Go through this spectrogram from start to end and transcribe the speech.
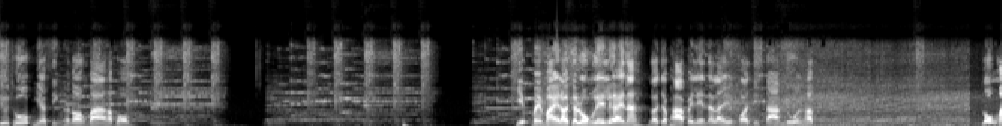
YouTube เฮียสิงห์ขนองบาร์ครับผมคลิปใหม่ ๆ เราจะลงเรื่อย ๆ นะ เราจะพาไปเล่นอะไร คอยติดตามดูนะครับ ลงไหม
